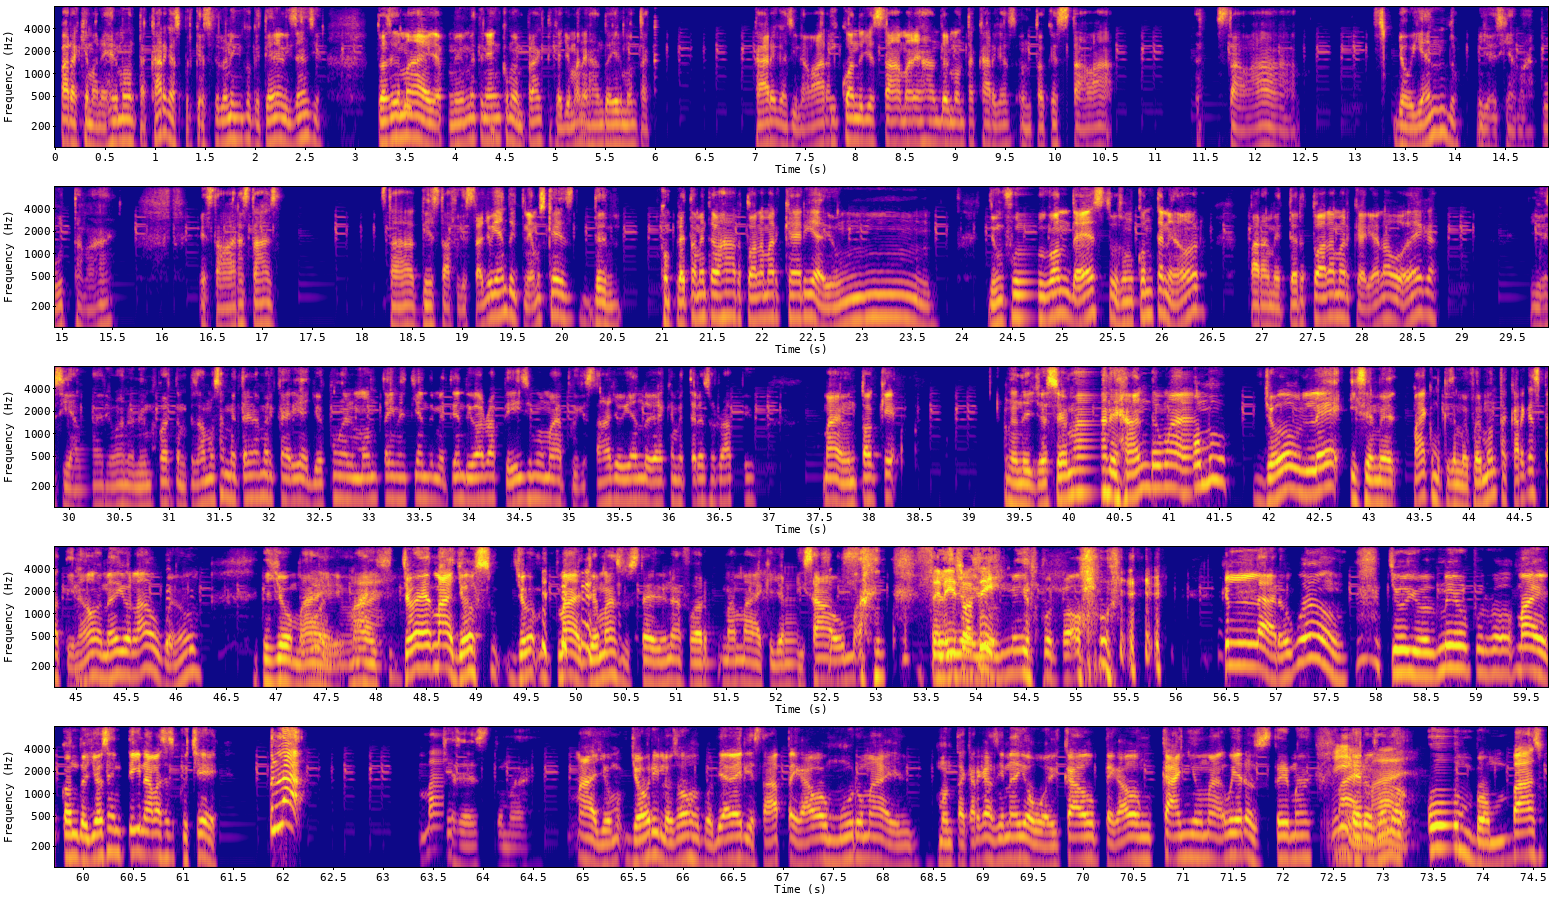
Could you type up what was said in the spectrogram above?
para que maneje el montacargas, porque es el único que tiene licencia. Entonces, mae, a mí me tenían como en práctica, yo manejando ahí el montacargas y la vara. Y cuando yo estaba manejando el montacargas, un toque estaba, estaba lloviendo. Y yo decía, madre puta, madre. Esta vara está, está, está, está lloviendo y teníamos que de- completamente bajar toda la mercadería de un, de un furgón de estos, un contenedor, para meter toda la mercadería a la bodega. Y yo decía, madre, bueno, no importa, empezamos a meter la mercadería. Yo con el monte ahí metiendo y metiendo, iba rapidísimo, madre, porque estaba lloviendo y había que meter eso rápido. Madre, un toque donde yo estoy manejando, madre, como yo doblé y se me, madre, como que se me fue el montacargas patinado de medio lado, weón. Y yo, madre, Uy, madre, yo, eh, madre, yo, yo, madre, yo me asusté de una forma, madre, que yo no pisaba, madre. Se le Yo hizo Dios así. mío, por favor. claro, weón. Yo, Dios mío, por favor. Mae, cuando yo sentí, nada más escuché, ¡Bla! Mae, ¿qué es esto, mae? Mae, yo, yo abrí los ojos, volví a ver y estaba pegado a un muro, mae, el montacargas así medio volcado, pegado a un caño, mae. Uy, era usted, mae. Sí, Pero mae. sonó un bombazo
